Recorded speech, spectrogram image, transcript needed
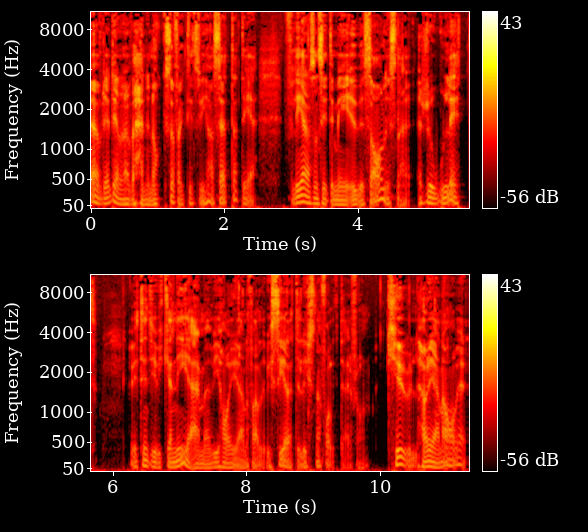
övriga delar av världen också faktiskt. Vi har sett att det är flera som sitter med i USA och lyssnar. Roligt. Jag vet inte vilka ni är, men vi har ju i alla fall, vi ser att det lyssnar folk därifrån. Kul, hör gärna av er.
